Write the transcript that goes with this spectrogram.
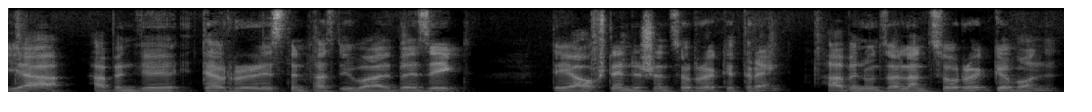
Ja, haben wir Terroristen fast überall besiegt. Die Aufständischen zurückgedrängt, haben unser Land zurückgewonnen.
